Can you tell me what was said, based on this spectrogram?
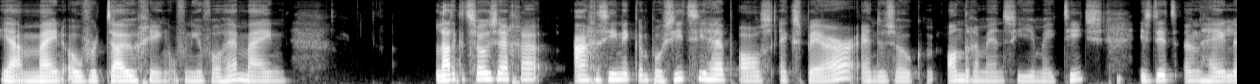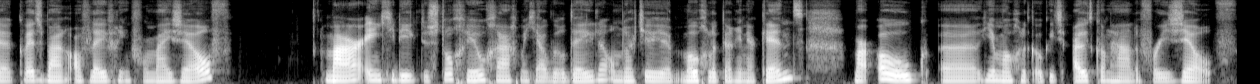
ja, mijn overtuiging, of in ieder geval hè, mijn, laat ik het zo zeggen, aangezien ik een positie heb als expert en dus ook andere mensen hiermee teach, is dit een hele kwetsbare aflevering voor mijzelf. Maar eentje die ik dus toch heel graag met jou wil delen, omdat je je mogelijk daarin herkent, maar ook uh, hier mogelijk ook iets uit kan halen voor jezelf.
